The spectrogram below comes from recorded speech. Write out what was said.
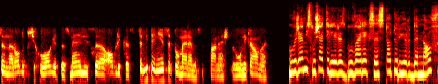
са народопсихологията, сменени са облика. Самите ние се променяме с това нещо. Уникално е. Уважаеми слушатели, разговарях с Тотор Йорданов,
